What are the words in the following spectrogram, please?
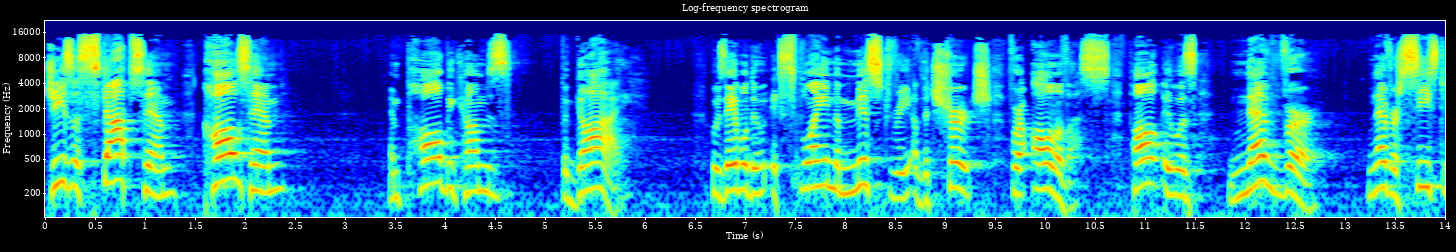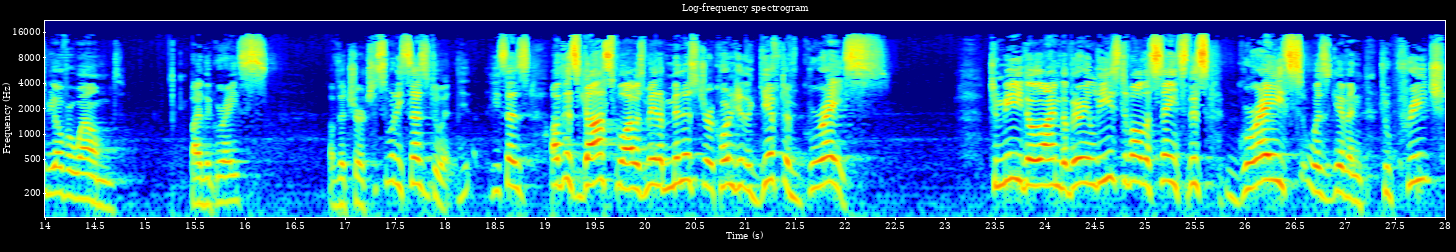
Jesus stops him, calls him, and Paul becomes the guy who is able to explain the mystery of the church for all of us. Paul, it was never, never cease to be overwhelmed by the grace of the church. This is what he says to it. He says, Of this gospel I was made a minister according to the gift of grace. To me, though I'm the very least of all the saints, this grace was given to preach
